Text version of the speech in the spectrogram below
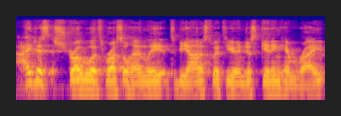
I just struggle with Russell Henley, to be honest with you, and just getting him right.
